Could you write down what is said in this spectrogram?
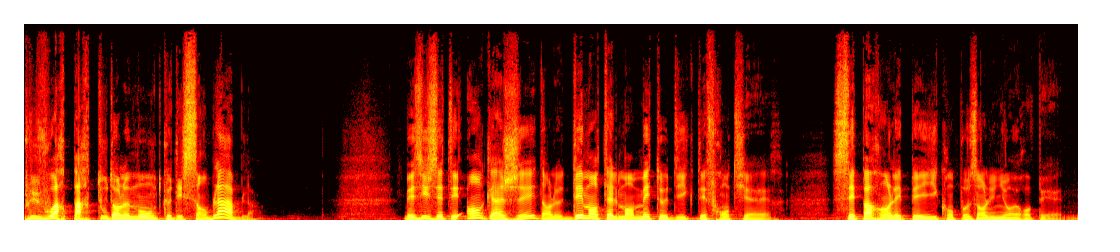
plus voir partout dans le monde que des semblables, mais ils étaient engagés dans le démantèlement méthodique des frontières séparant les pays composant l'Union européenne.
